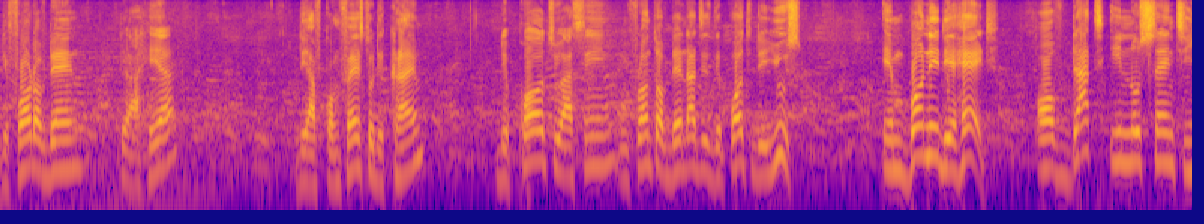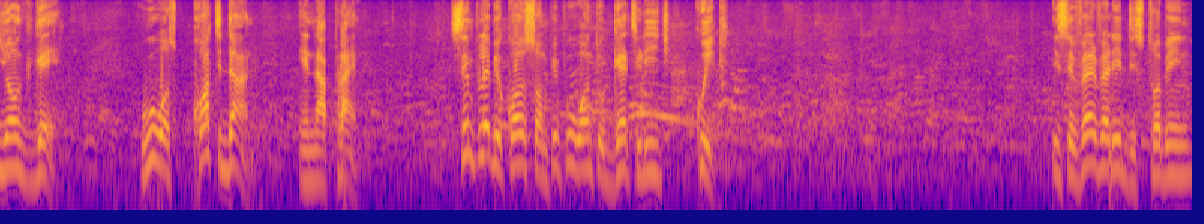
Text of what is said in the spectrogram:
The four of them, they are here. They have confessed to the crime. The pot you are seeing in front of them, that is the pot they use in burning the head of that innocent young girl who was cut down in her prime simply because some people want to get rich quick. It's a very, very disturbing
